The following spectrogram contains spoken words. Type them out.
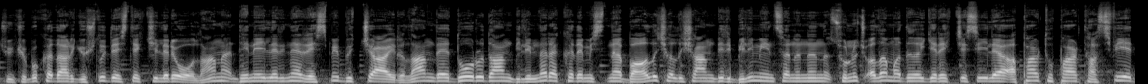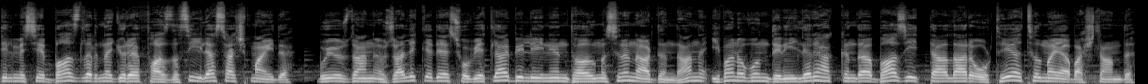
Çünkü bu kadar güçlü destekçileri olan, deneylerine resmi bütçe ayrılan ve doğrudan Bilimler Akademisi'ne bağlı çalışan bir bilim insanının sonuç alamadığı gerekçesiyle apar topar tasfiye edilmesi bazılarına göre fazlasıyla saçmaydı. Bu yüzden özellikle de Sovyetler Birliği'nin dağılmasının ardından Ivanov'un deneyleri hakkında bazı iddialar ortaya atılmaya başlandı.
